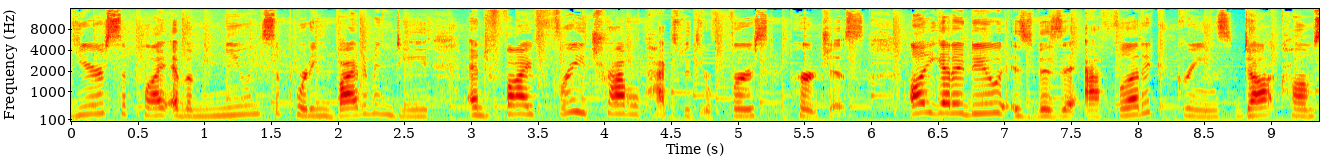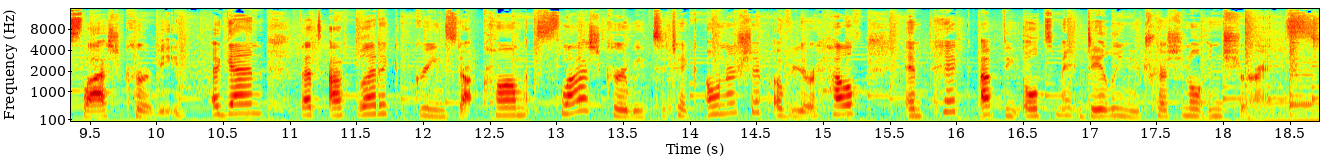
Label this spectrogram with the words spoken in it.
year supply of immune supporting vitamin D and five free travel packs with your first purchase. All you gotta do is visit athleticgreens.com slash Kirby. Again, that's athleticgreens.com slash Kirby to take ownership over your health and pick up the ultimate daily nutritional insurance.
